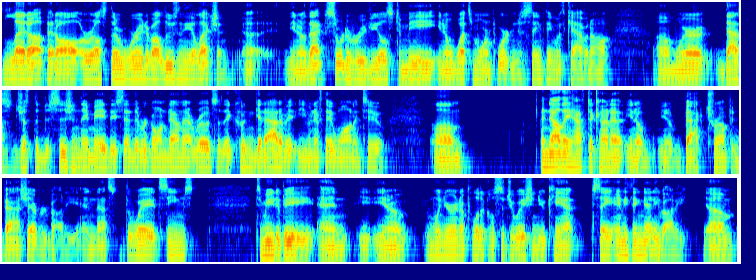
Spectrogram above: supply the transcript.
let up at all, or else they're worried about losing the election. Uh, you know, that sort of reveals to me, you know, what's more important. The same thing with Kavanaugh um, where that's just the decision they made. They said they were going down that road, so they couldn't get out of it, even if they wanted to. Um, and now they have to kind of, you know, you know, back Trump and bash everybody, and that's the way it seems to me to be. And you know, when you're in a political situation, you can't say anything to anybody. Um,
